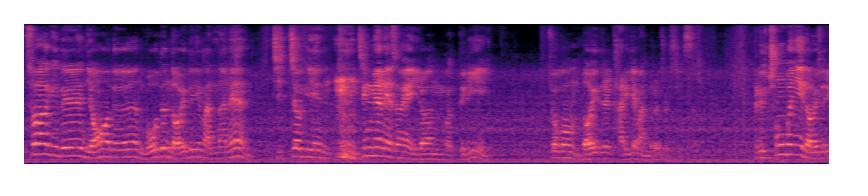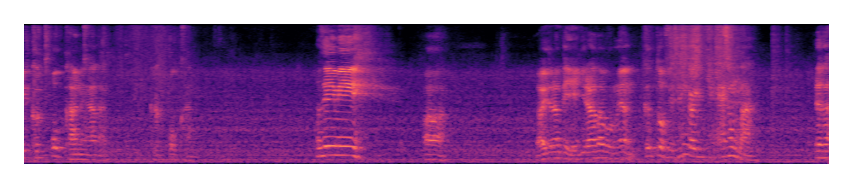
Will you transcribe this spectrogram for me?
수학이든 영어든 모든 너희들이 만나는 지적인 측면에서의 이런 것들이 조금 너희들을 다르게 만들어 줄 수 있어. 그리고 충분히 너희들이 극복 가능하다. 극복 가능. 선생님이 어, 너희들한테 얘기를 하다 보면 끝도 없이 생각이 계속 나. 그래서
